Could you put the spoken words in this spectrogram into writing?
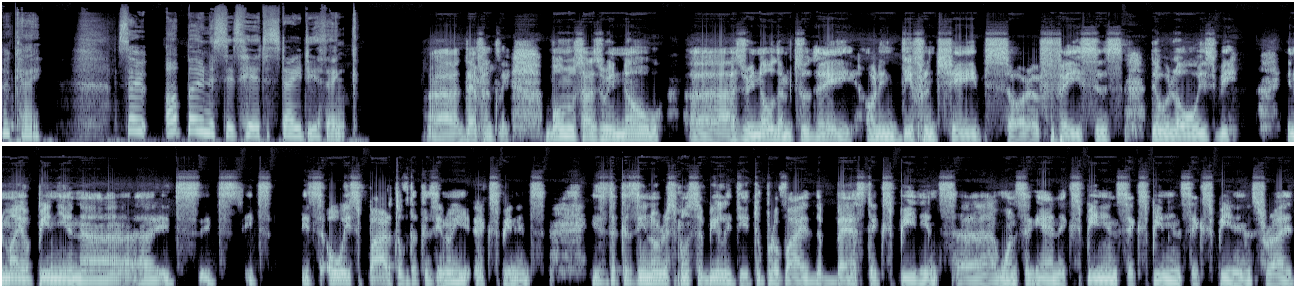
Okay. So, are bonuses here to stay, do you think? Uh, definitely, bonus as we know, uh, as we know them today, or in different shapes or faces, they will always be. In my opinion, uh, uh, it's it's it's it's always part of the casino experience. It's the casino responsibility to provide the best experience. Uh, once again, experience, experience, experience, right?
